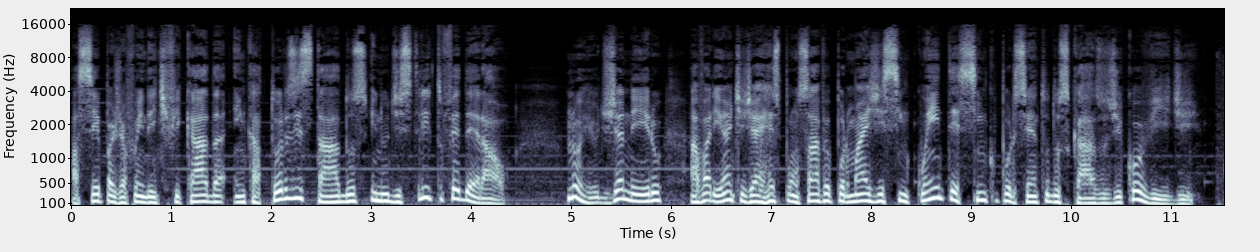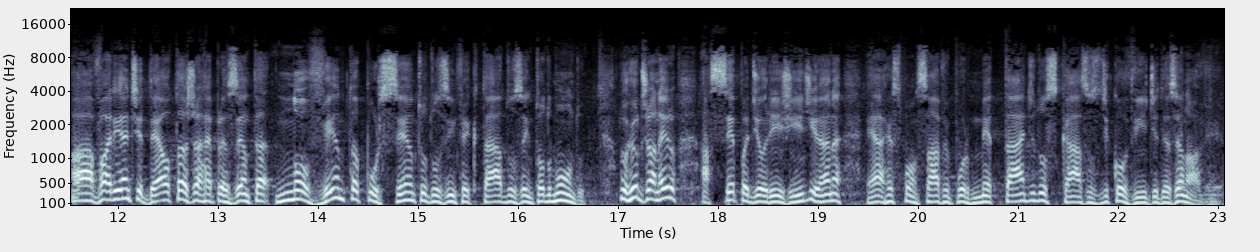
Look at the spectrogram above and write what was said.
A cepa já foi identificada em 14 estados e no Distrito Federal. No Rio de Janeiro, a variante já é responsável por mais de 55% dos casos de Covid. A variante Delta já representa 90% dos infectados em todo o mundo. No Rio de Janeiro, a cepa de origem indiana é a responsável por metade dos casos de Covid-19.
